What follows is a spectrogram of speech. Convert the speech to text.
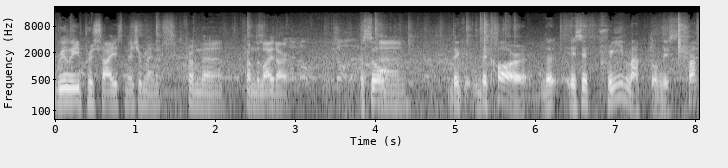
really precise measurements from the from the lidar. So Uh, the, the car, the, is it pre-mapped on this track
